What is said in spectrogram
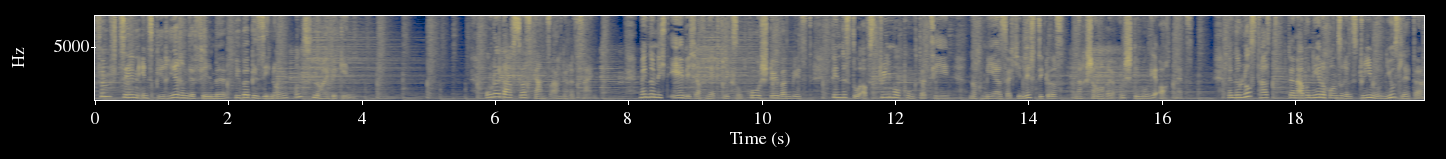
15 inspirierende Filme über Besinnung und Neubeginn. Oder darf es was ganz anderes sein? Wenn du nicht ewig auf Netflix und Co. stöbern willst, findest du auf streamo.at noch mehr solche Listicles nach Genre und Stimmung geordnet. Wenn du Lust hast, dann abonniere doch unseren Streamo Newsletter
